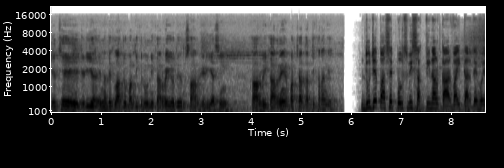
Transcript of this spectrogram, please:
ਇੱਥੇ ਜਿਹੜੀ ਆ ਇਹਨਾਂ ਦੇ ਖਿਲਾਫ ਜੋ ਬਣਦੀ ਕਾਨੂੰਨੀ ਕਾਰਵਾਈ, ਉਹਦੇ ਅਨੁਸਾਰ ਜਿਹੜੀ ਆ ਅਸੀਂ ਕਾਰਵਾਈ ਕਰ ਰਹੇ ਹਾਂ, ਪਰਚਾ ਦਰਜ ਕਰਾਂਗੇ। ਦੂਜੇ ਪਾਸੇ ਪੁਲਿਸ ਵੀ ਸਖਤੀ ਨਾਲ ਕਾਰਵਾਈ ਕਰਦੇ ਹੋਏ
